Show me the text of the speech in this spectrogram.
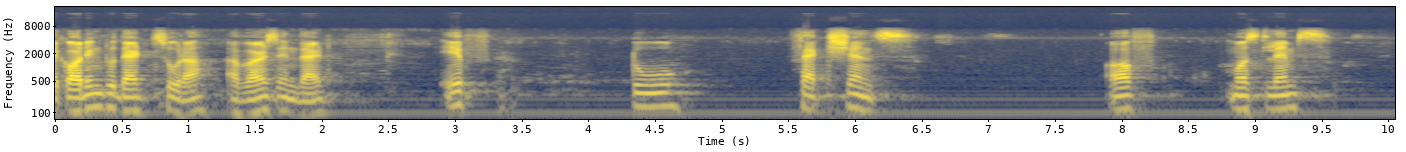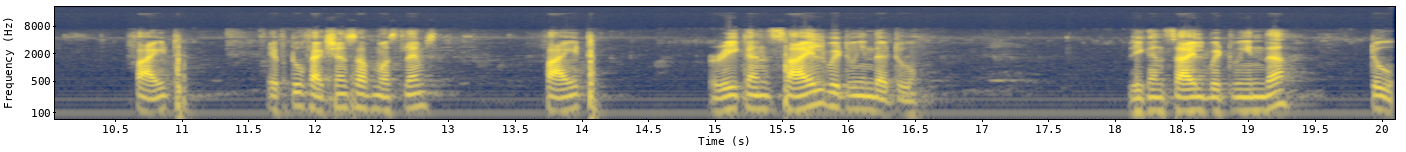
according to that surah a verse in that if two factions of Muslims fight if two factions of Muslims fight reconcile between the two. Reconcile between the two.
